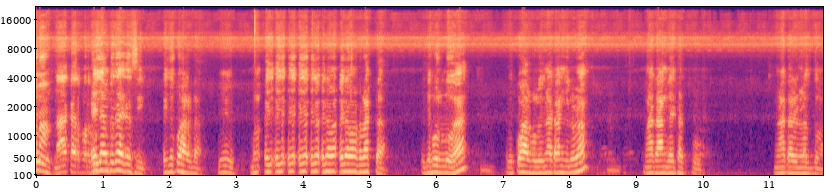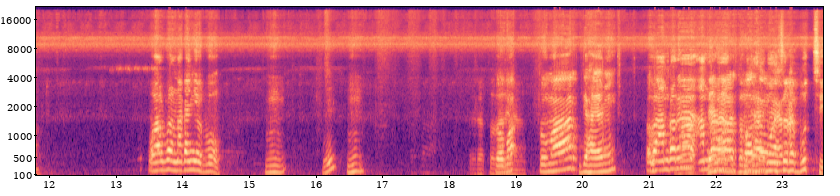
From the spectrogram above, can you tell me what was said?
না। না। এই যে এই আমার এই হ্যাঁ? কোহাল হলো নাক আঙ্গিল না? নাক আঙ্গাই থাকব নাক আর লাগতো না ওয়ালবার নাক আনিয়ে উঠবো হুম হুম হুম তোমার তোমার যে হাই আমি তবে আমরা আমরা বুঝছি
